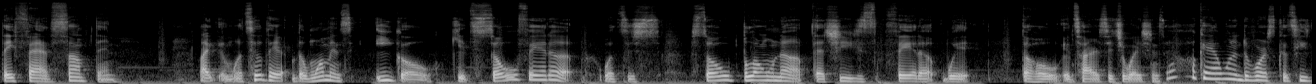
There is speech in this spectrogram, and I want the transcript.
they find something. Like until the woman's ego gets so fed up with this so blown up that she's fed up with the whole entire situation. Say, oh, okay, I want a divorce because he,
